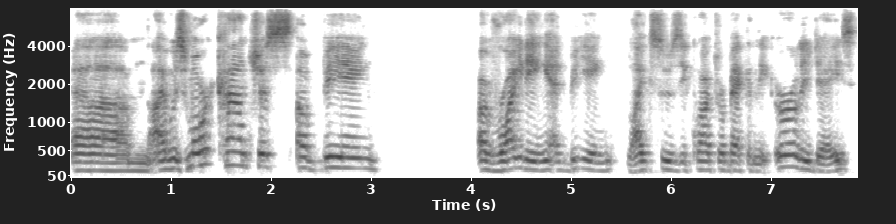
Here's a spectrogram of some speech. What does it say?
Um, I was more conscious of being, of writing and being like Suzi Quatro back in the early days.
